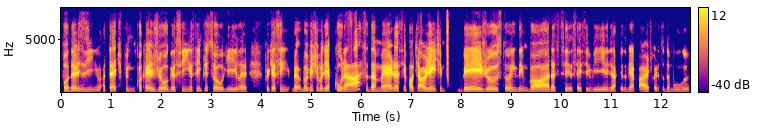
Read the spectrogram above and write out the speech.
poderzinho. Até, tipo, em qualquer jogo, assim, eu sempre sou o healer. Porque, assim, meu, meu objetivo ali é curar, se dá merda, assim, eu falo, tchau, gente, beijos, tô indo embora, se, vocês se virem, já fiz a minha parte, curei todo mundo,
